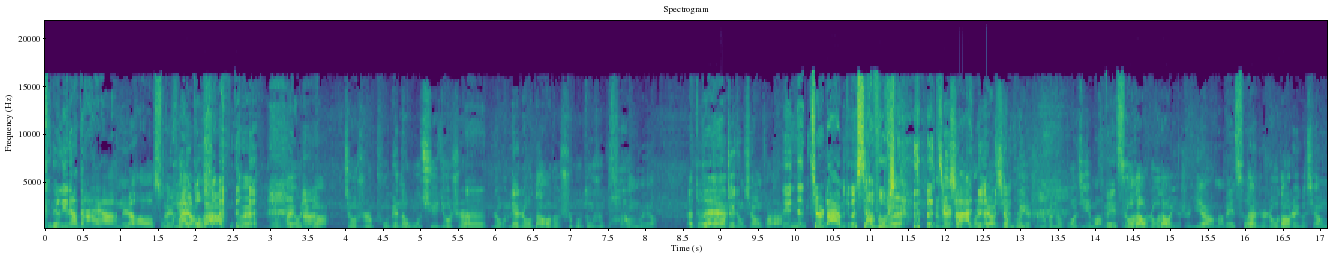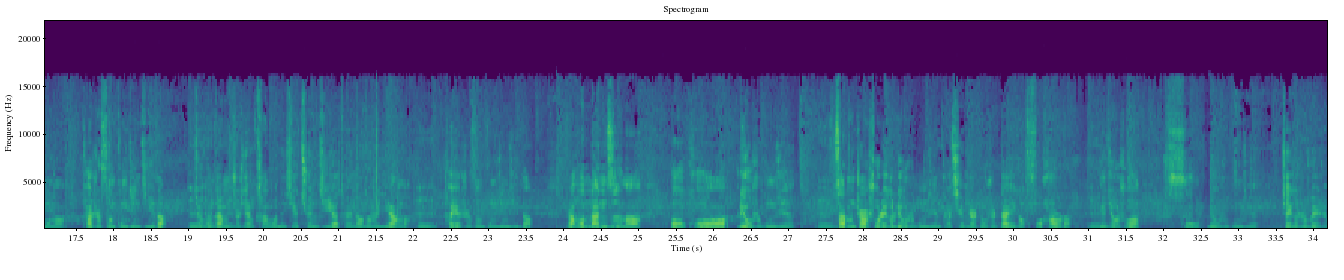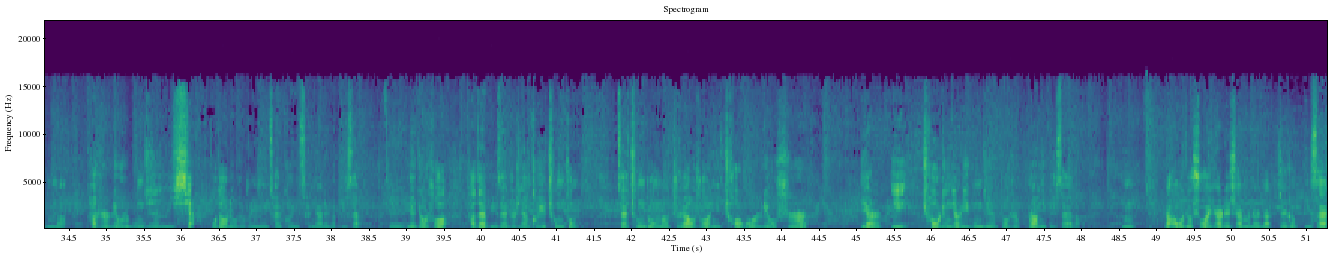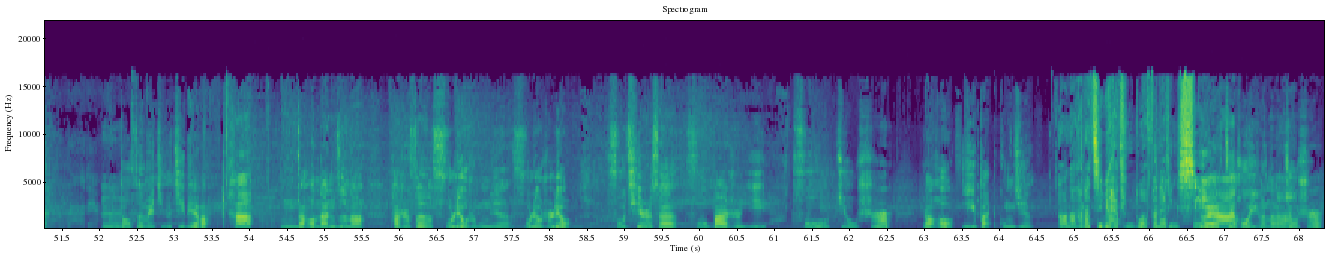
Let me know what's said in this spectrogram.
肯定力量大呀，然后速度快，够狠。对，还有一个就是普遍的误区，就是柔练柔道的是不是都是胖子呀？啊，对，都有这种想法。因为那劲儿大嘛，就跟相扑似的，就跟相扑一样，相扑也是日本的国际嘛。没错，柔道柔道也是一样的，没错。但是柔道这个项目呢，它是分公斤级的，就跟咱们之前看过那些拳击啊、跆拳道都是一样的。嗯，它也是分公斤级的。然后男子呢？包括六十公斤，嗯，咱们这儿说这个六十公斤，它前边都是带一个负号的，也就是说负六十公斤，这个是为什么呢？它是六十公斤以下，不到六十公斤才可以参加这个比赛，嗯，也就是说他在比赛之前可以称重，在称重呢，只要说你超过六十点一，超零点一公斤都是不让你比赛的，嗯，然后我就说一下这下面的这个比赛，嗯，都分为几个级别吧，好。嗯，然后男子呢，他是分负六十公斤、负六十六、负七十三、负八十一、负九十，然后一百公斤。哦，那他的级别还挺多，分的还挺细啊。对，最后一个呢，就是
